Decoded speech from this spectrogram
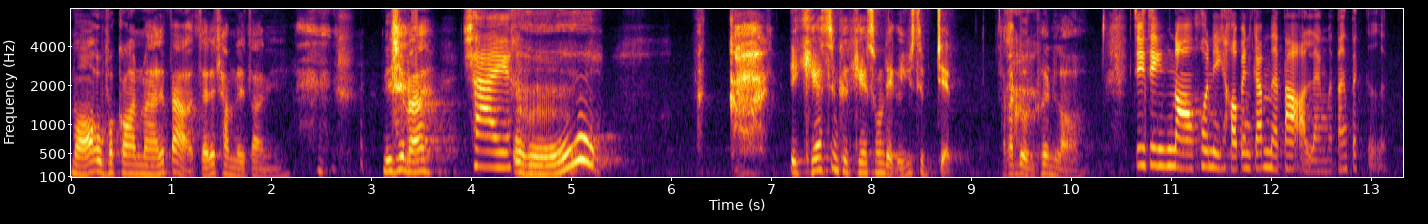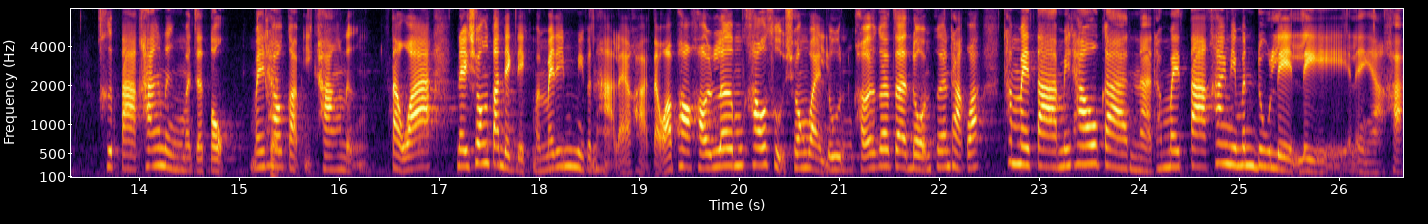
หมออุปกรณ์มาหรือเปล่า จะได้ทำเลยตอนนี้ นี่ใช่ไหมใช่ค่ะ โอ้โห my god อีกเคสหนึงคือเคสของเด็กอายุ 17 แล้วก็โดนเพื่อนล้อ จริงๆ น้องคนนี้เขาเป็นกล้ามเนื้อตาอ่อนแรงมาตั้งแต่เกิด คือตาข้างหนึ่งมันจะตกไม่เท่ากับอีกข้างหนึ่ง แต่ว่าในช่วงตอนเด็ก ๆ มันไม่ได้มีปัญหาอะไรค่ะ แต่ว่าพอเขาเริ่มเข้าสู่ช่วงวัยรุ่นเขาก็จะโดนเพื่อนทักว่าทำไมตาไม่เท่ากันนะทำไมตาข้างนี้มันดูเหล่ๆอะไรอย่างเงี้ยค่ะ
